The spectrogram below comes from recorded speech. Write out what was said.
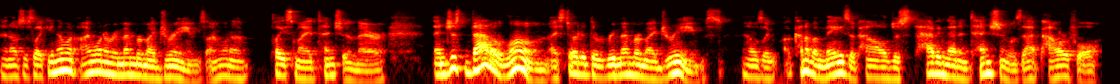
And I was just like, you know what, I want to remember my dreams. I want to place my attention there. And just that alone, I started to remember my dreams. And I was like kind of amazed of how just having that intention was that powerful.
